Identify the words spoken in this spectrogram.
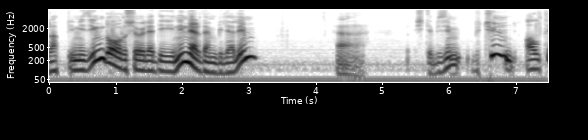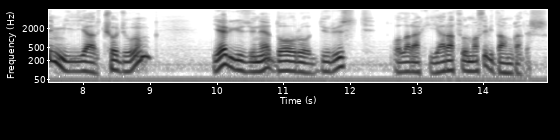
Rabbimizin doğru söylediğini nereden bilelim? Ha, işte bizim bütün 6 milyar çocuğun yeryüzüne doğru, dürüst olarak yaratılması bir damgadır.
